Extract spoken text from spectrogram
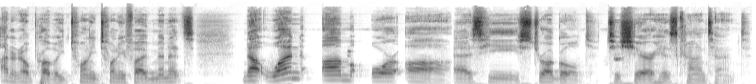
I don't know, probably 20, 25 minutes. Not one um or ah as he struggled to share his content.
